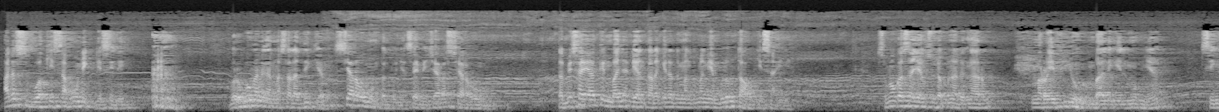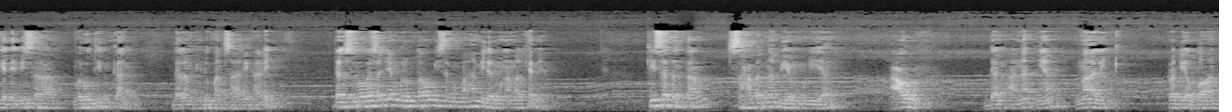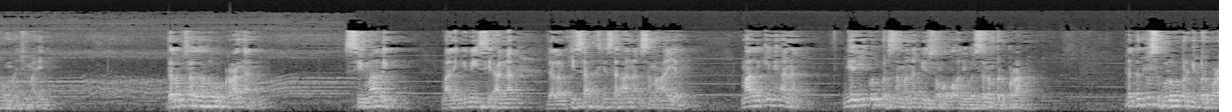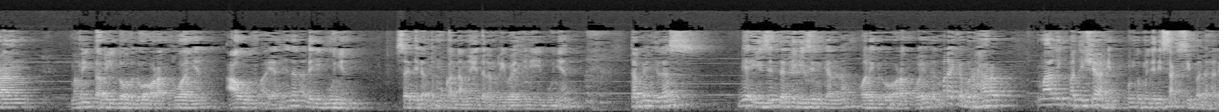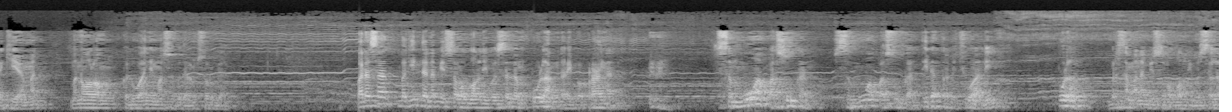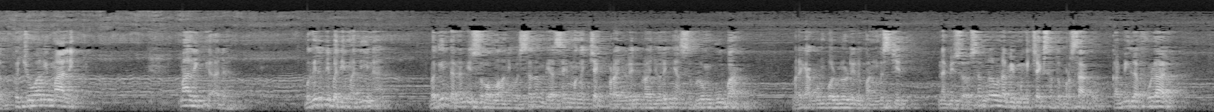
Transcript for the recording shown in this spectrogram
Ada sebuah kisah unik di sini berhubungan dengan masalah zikir secara umum tentunya. Saya bicara secara umum. Tapi saya yakin banyak di antara kita teman-teman yang belum tahu kisah ini. Semoga saya yang sudah pernah dengar mereview kembali ilmunya sehingga dia bisa merutinkan dalam kehidupan sehari-hari dan semoga saja yang belum tahu bisa memahami dan mengamalkannya. Kisah tentang sahabat Nabi yang mulia Auf dan anaknya Malik radhiyallahu anhum ajma'in. Dalam salah satu peperangan si Malik, Malik ini si anak dalam kisah-kisah anak sama ayah. Malik ini anak, dia ikut bersama Nabi SAW berperang. Dan tentu sebelum pergi berperang meminta ridho kedua orang tuanya, Auf ayahnya dan ada ibunya. Saya tidak temukan namanya dalam riwayat ini ibunya. Tapi yang jelas dia izin dan diizinkanlah oleh kedua orang tuanya dan mereka berharap Malik mati syahid untuk menjadi saksi pada hari kiamat menolong keduanya masuk ke dalam surga. Pada saat baginda Nabi Shallallahu Alaihi Wasallam pulang dari peperangan, semua pasukan, semua pasukan tidak terkecuali pulang bersama Nabi Shallallahu Alaihi Wasallam kecuali Malik. Malik gak ada. Begitu tiba di Madinah, baginda Nabi Shallallahu Alaihi Wasallam biasanya mengecek prajurit-prajuritnya sebelum bubar. Mereka kumpul dulu di depan masjid, Nabi SAW lalu Nabi mengecek satu persatu. Kabilah fulan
